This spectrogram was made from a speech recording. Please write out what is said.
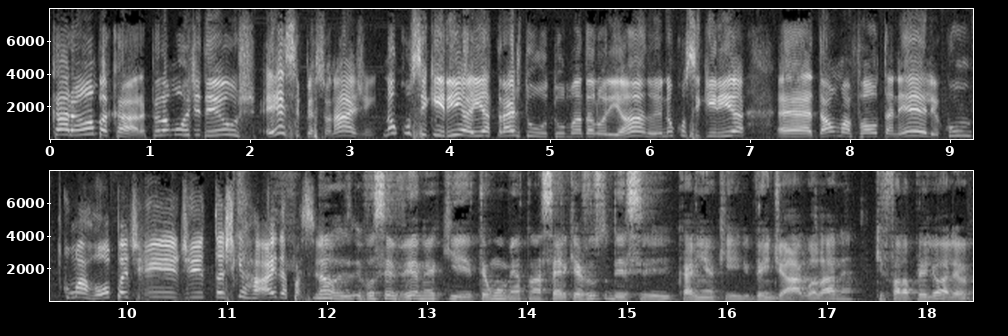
Caramba, cara, pelo amor de Deus. Esse personagem não conseguiria ir atrás do, do Mandaloriano e não conseguiria é, dar uma volta nele com, com uma roupa de, de Tusk Rider, parceiro. Não, você vê, né, que tem um momento na série que é justo desse carinha que vende água lá, né? Que fala pra ele, olha,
